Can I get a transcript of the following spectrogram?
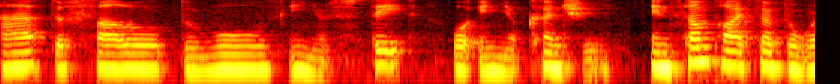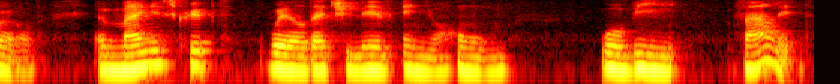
have to follow the rules in your state or in your country. In some parts of the world, a manuscript will that you live in your home will be valid.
